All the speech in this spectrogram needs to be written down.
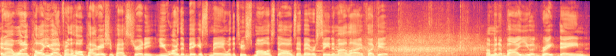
And I want to call you out in front of the whole congregation, Pastor Eddie. You are the biggest man with the two smallest dogs I've ever seen in my life. Like it. I'm gonna buy you a Great Dane.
